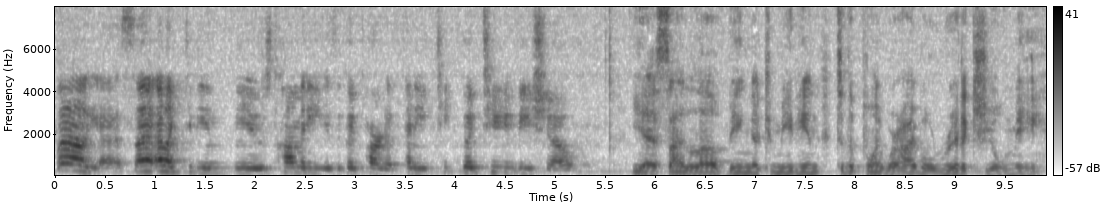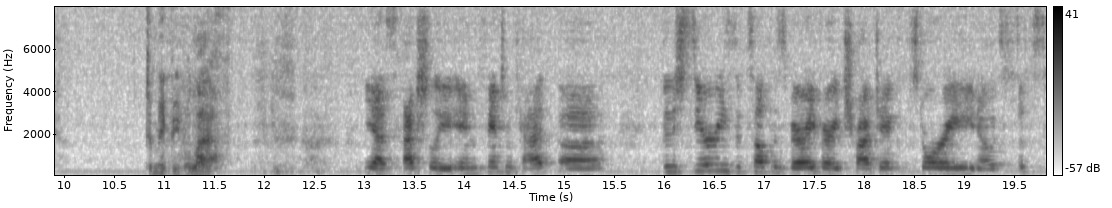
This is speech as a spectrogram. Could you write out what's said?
well, yes, I, I like to be amused. Comedy is a good part of any t- good TV show. Yes, I love being a comedian to the point where I will ridicule me to make people laugh. Yes, actually, in Phantom Cat, uh, the series itself is very, very tragic. The story, you know, it's just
